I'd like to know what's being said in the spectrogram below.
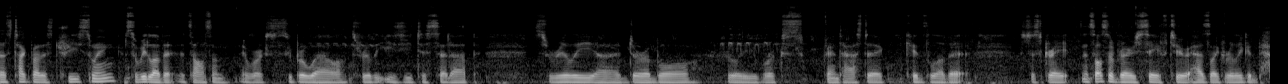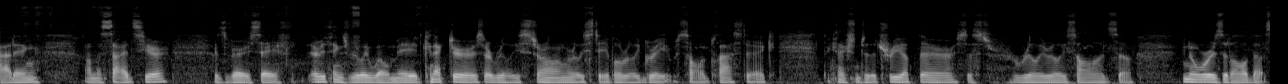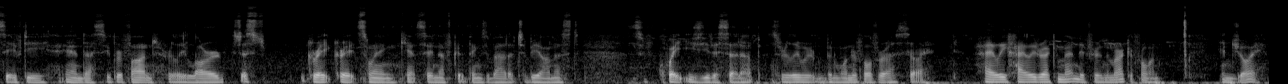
Let's talk about this tree swing. So we love it. It's awesome. It works super well. It's really easy to set up. It's really uh, durable, really works fantastic. Kids love it. It's just great. It's also very safe too. It has like really good padding on the sides here. It's very safe. Everything's really well made. Connectors are really strong, really stable, really great, solid plastic. The connection to the tree up there is just really, really solid. So no worries at all about safety and uh, super fun, really large. It's just great, great swing. Can't say enough good things about it, to be honest. It's quite easy to set up. It's really been wonderful for us. So I highly, highly recommend if you're in the market for one. Enjoy.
